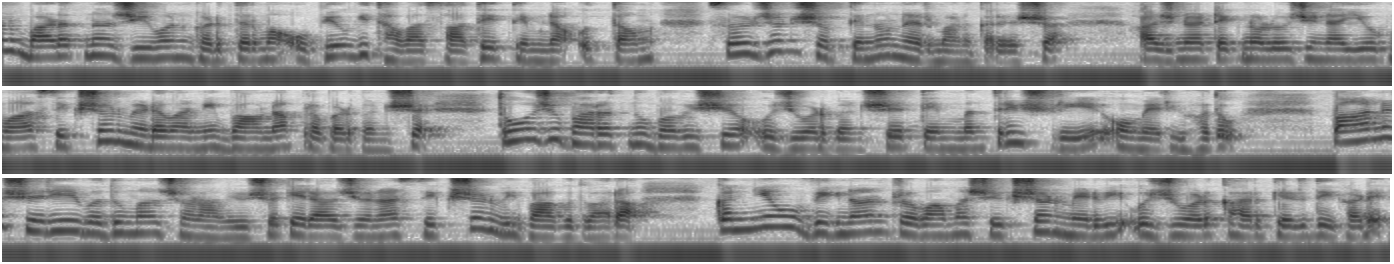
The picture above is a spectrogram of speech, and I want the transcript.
બાળકના જીવન ઘડતરમાં ઉપયોગી થવા સાથે તેમના ઉત્તમ સર્જન શક્તિનું નિર્માણ કરે છે. આજના ટેકનોલોજીના યુગમાં શિક્ષણ મેળવવાની ભાવના પ્રબળ બનશે. તો જ ભારતનું ભવિષ્ય ઉજ્જવળ બનશે તેમ મંત્રીશ્રીએ ઉમેર્યું હતું. પાન શેરીએ વધુમાં જણાવ્યું છે કે રાજ્યના શિક્ષણ વિભાગ દ્વારા કન્યાઓ વિજ્ઞાન પ્રવાહમાં શિક્ષણ મેળવી ઉજ્જવળ કારકિર્દી ઘડે.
